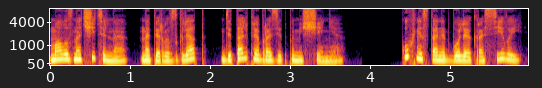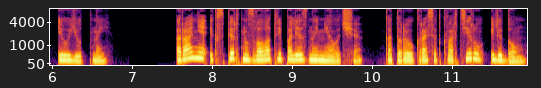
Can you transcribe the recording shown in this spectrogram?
Малозначительная, на первый взгляд, деталь преобразит помещение. Кухня станет более красивой и уютной. Ранее эксперт назвала три полезные мелочи, которые украсят квартиру или дом.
